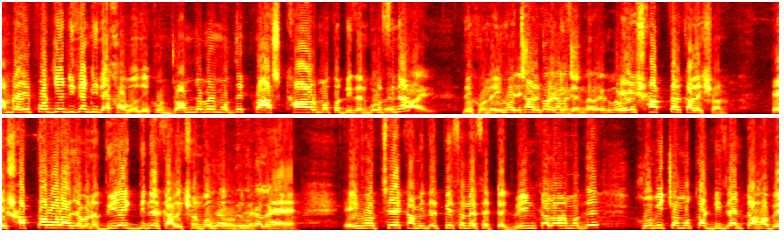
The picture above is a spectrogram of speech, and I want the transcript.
আমরা এরপর যে ডিজাইনটি দেখাবো। দেখুন জমজমের মধ্যে ক্রাশ খাওয়ার মতো ডিজাইন বলছি না। দেখুন এই হচ্ছে আরেকটা ডিজাইন? এই সপ্তাহের কালেকশন এই সপ্তাহ বলা যাবে না দুই এক দিনের কালেকশন বলতে হবে। হ্যাঁ এই হচ্ছে কামিদের পেছনের সাইডটা গ্রিন কালারের মধ্যে খুবই চমৎকার ডিজাইনটা হবে।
